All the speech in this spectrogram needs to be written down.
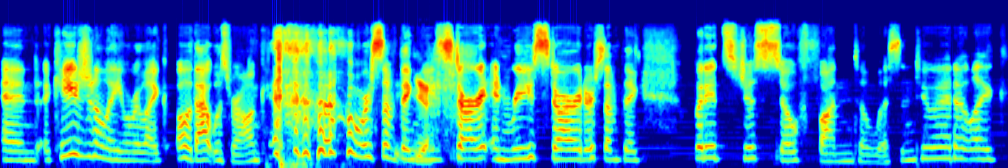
And occasionally we're like, oh, that was wrong, or something. You Yes. start and restart or something. But it's just so fun to listen to it at like,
